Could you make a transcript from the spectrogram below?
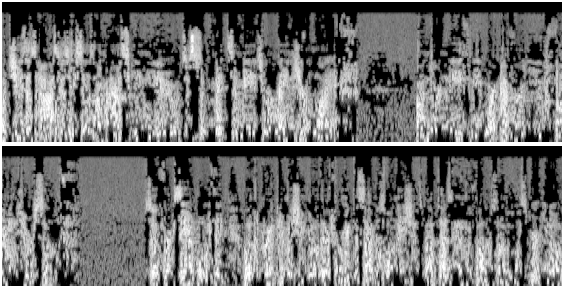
What Jesus asks is, He says, I'm asking you to submit to me, to arrange your life underneath me wherever you find yourself. So, for example, we think, well, the Great Commission, go therefore make disciples of all nations, baptizing them in the Father, Son, and Holy Spirit. You know,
